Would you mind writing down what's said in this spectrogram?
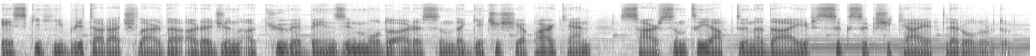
Eski hibrit araçlarda aracın akü ve benzin modu arasında geçiş yaparken sarsıntı yaptığına dair sık sık şikayetler olurdu.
